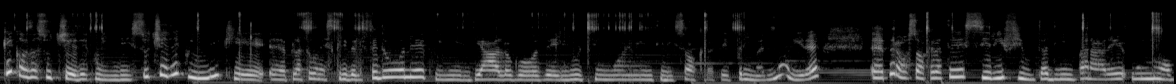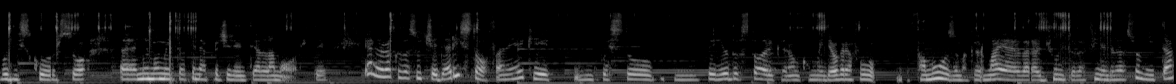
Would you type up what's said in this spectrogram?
Che cosa succede quindi? Succede quindi che eh, Platone scrive il Fedone, quindi il dialogo degli ultimi momenti di Socrate prima di morire, eh, però Socrate si rifiuta di imparare un nuovo discorso eh, nel momento appena precedente alla morte. E allora cosa succede? Aristofane, che in questo mh, periodo storico era un commediografo famoso, ma che ormai aveva raggiunto la fine della sua vita.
